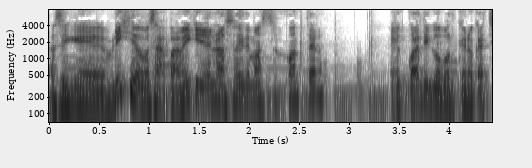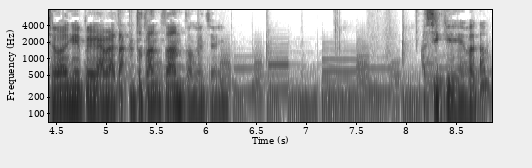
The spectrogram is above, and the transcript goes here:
así que brígido. O sea, para mí que yo no soy de Monster Hunter, es cuático porque no cachaba que pegara tanto, tanto, tanto, ¿cachai? Así que bacán,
